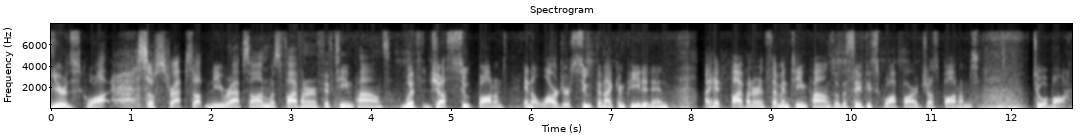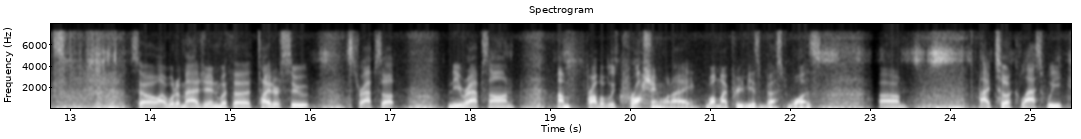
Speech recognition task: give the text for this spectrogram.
geared squat, so straps up, knee wraps on, was 515 pounds with just suit bottoms in a larger suit than I competed in. I hit 517 pounds with a safety squat bar, just bottoms to a box. So I would imagine with a tighter suit, straps up, knee wraps on, I'm probably crushing what I what my previous best was. Um, I took last week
